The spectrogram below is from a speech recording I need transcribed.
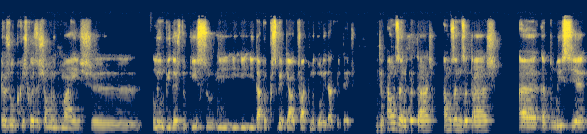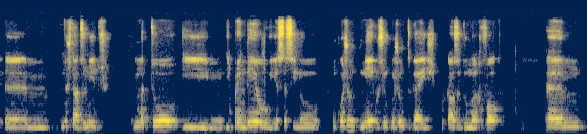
eu julgo que as coisas são muito mais uh, límpidas do que isso e, e, e, dá para perceber que há de facto uma dualidade de critérios. Então, há uns anos atrás, há uns anos atrás a, a polícia um, nos Estados Unidos matou e, e, prendeu e assassinou um conjunto de negros e um conjunto de gays por causa de uma revolta. Um,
